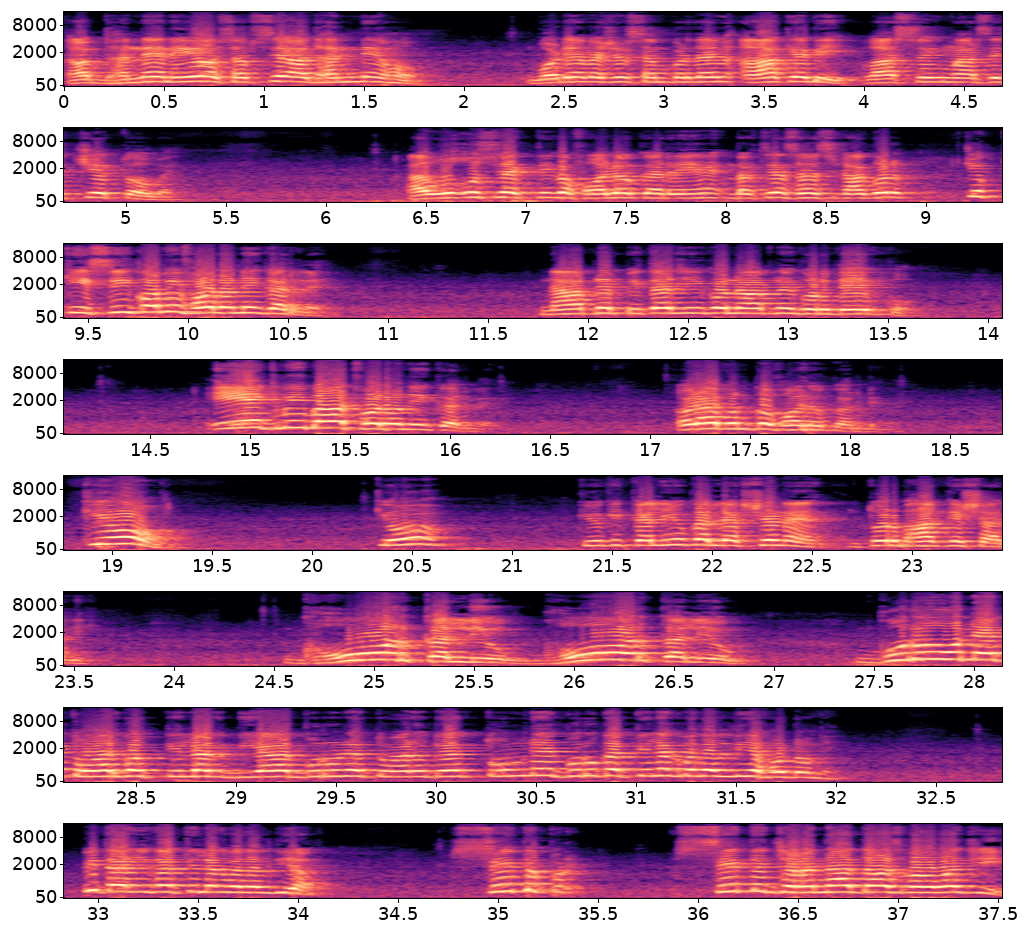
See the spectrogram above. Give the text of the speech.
आप धन्य नहीं हो, सबसे अधन्य हो। गौड़िया वैश्विक संप्रदाय में आके भी वास्तविक मार्ग से चित्त हो गए। अब वो उस व्यक्ति को फॉलो कर रहे हैं, भक्ति सरस ठाकुर, जो किसी को भी फॉलो नहीं कर रहे। ना अपने पिताजी को, ना अपने गुरुदेव को। एक भी बात फॉलो नहीं कर रहे। और आप उनको फॉलो कर रहे हैं। क्यों? क्यों? क्योंकि कलयुग का लक्षण है, दुर्भाग्यशाली। घोर कलयुग घोर कलयुग। गुरु ने तुम्हारे को तिलक दिया, गुरु ने तुम्हारे को तुमने गुरु का तिलक बदल दिया फ़ोटो में। पिताजी का तिलक बदल दिया। सिद्ध सिद्ध जगन्नाथ दास बाबा जी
